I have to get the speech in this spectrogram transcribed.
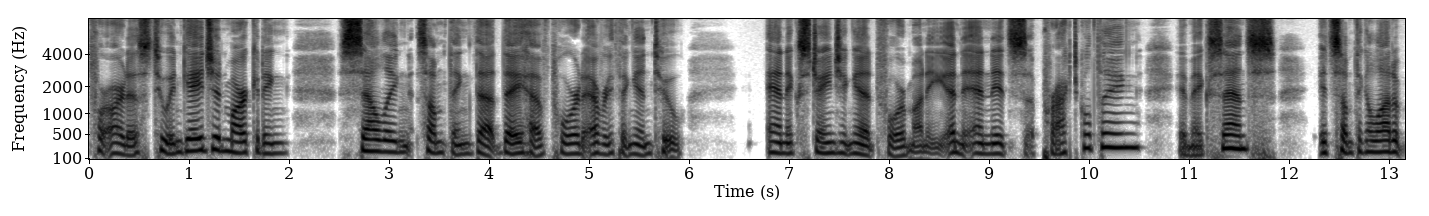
for artists to engage in marketing, selling something that they have poured everything into and exchanging it for money. And and it's a practical thing. It makes sense. It's something a lot of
